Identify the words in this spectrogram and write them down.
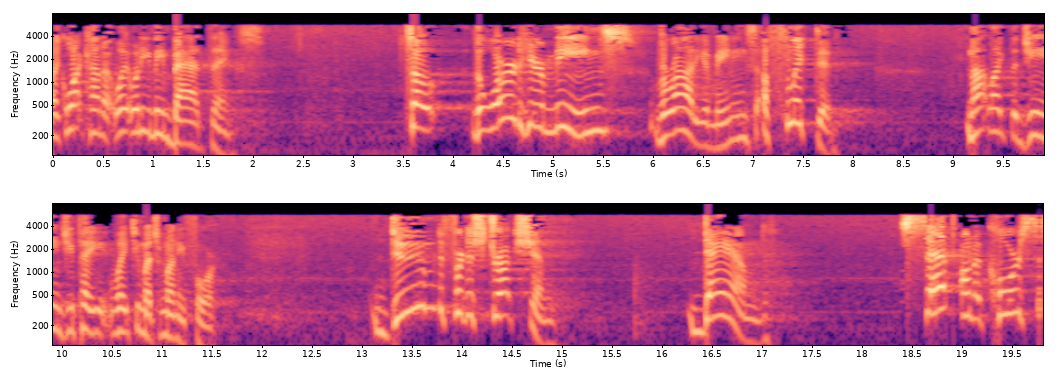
Like what kind of, what, what do you mean bad things? So, the word here means, variety of meanings, afflicted. Not like the jeans you pay way too much money for. Doomed for destruction. Damned. Set on a course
